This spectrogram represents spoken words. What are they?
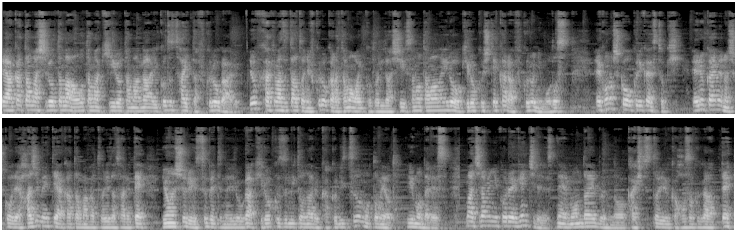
赤玉、白玉、青玉、黄色玉が1個ずつ入った袋がある。よくかき混ぜた後に袋から玉を1個取り出し、その玉の色を記録してから袋に戻す。この思考を繰り返すとき、N 回目の思考で初めて赤玉が取り出されて、4種類全ての色が記録済みとなる確率を求めようという問題です。まあ、ちなみにこれ現地でですね、問題文の過失というか補足があって、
